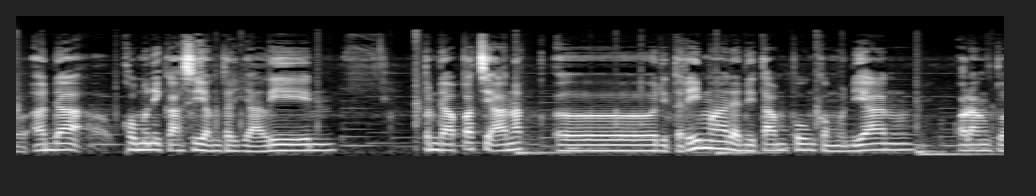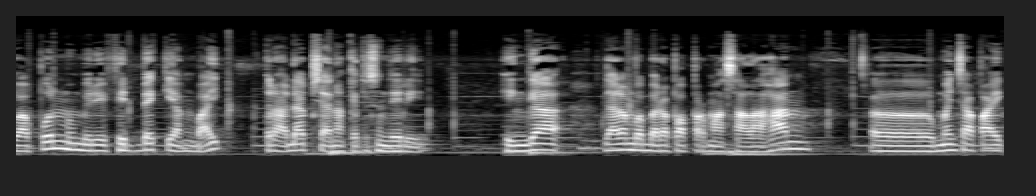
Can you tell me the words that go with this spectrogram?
Eh, ada komunikasi yang terjalin pendapat si anak eh, diterima dan ditampung. Kemudian orang tua pun memberi feedback yang baik terhadap si anak itu sendiri. Hingga dalam beberapa permasalahan eh, mencapai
